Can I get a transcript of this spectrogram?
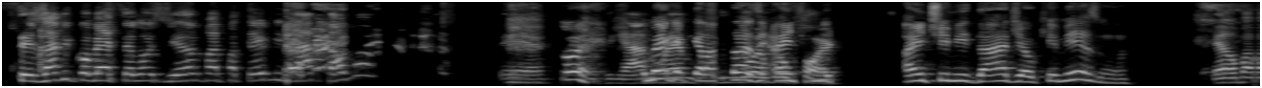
você já me começa elogiando, vai para terminar, tá uma. É, cozinhar Como é que é aquela frase? A, intim... a intimidade é o que mesmo? É uma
